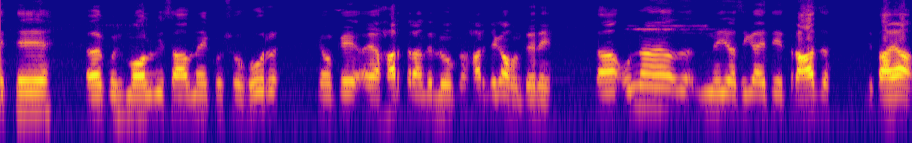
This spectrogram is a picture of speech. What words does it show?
ਇੱਥੇ ਕੁਝ ਮੌਲਵੀ ਸਾਹਿਬ ਨੇ ਕੁਝ ਹੋਰ, ਕਿਉਂਕਿ ਹਰ ਤਰ੍ਹਾਂ ਦੇ ਲੋਕ ਹਰ ਜਗ੍ਹਾ ਹੁੰਦੇ ਨੇ, ਤਾਂ ਉਹਨਾਂ ਨੇ ਜਿਹੜਾ ਸੀਗਾ ਇੱਥੇ ਇਤਰਾਜ਼ ਜਤਾਇਆ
